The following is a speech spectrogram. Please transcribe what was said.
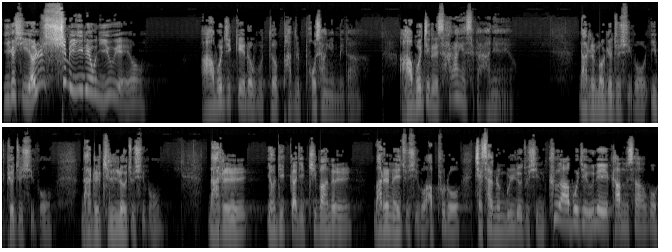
이것이 열심히 일해온 이유예요. 아버지께로부터 받을 보상입니다. 아버지를 사랑해서가 아니에요. 나를 먹여주시고 입혀주시고 나를 길러주시고 나를 여기까지 기반을 마련해 주시고 앞으로 재산을 물려주신 그 아버지 은혜에 감사하고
